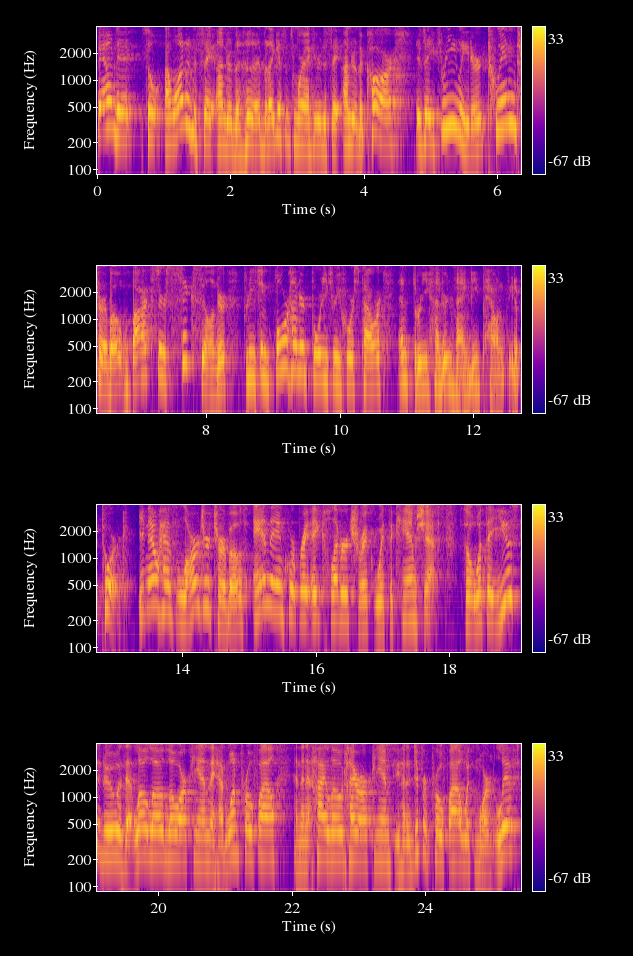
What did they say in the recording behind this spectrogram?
Found it. So I wanted to say under the hood, but I guess it's more accurate to say under the car is a 3 liter twin turbo Boxer 6 cylinder producing 443 horsepower and 390 pound feet of torque. It now has larger turbos and they incorporate a clever trick with the camshafts. So what they used to do is at low load, low RPM, they had one profile, and then at high load, higher RPMs, you had a different profile with more lift,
